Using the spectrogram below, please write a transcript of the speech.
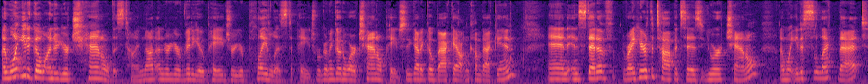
I want you to go under your channel this time, not under your video page or your playlist page. We're going to go to our channel page. So you got to go back out and come back in. And instead of right here at the top, it says your channel. I want you to select that.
